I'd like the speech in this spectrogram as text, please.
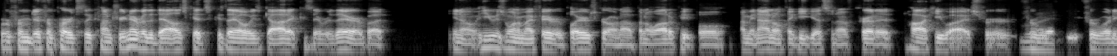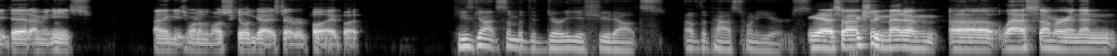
were from different parts of the country. Never the Dallas kids because they always got it because they were there. But you know, he was one of my favorite players growing up, and a lot of people. I mean, I don't think he gets enough credit hockey wise for for Right. what, for what he did. I mean, he's, I think he's one of the most skilled guys to ever play. But He's got some of the dirtiest shootouts of the past 20 years. Yeah, so I actually met him uh, last summer, and then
